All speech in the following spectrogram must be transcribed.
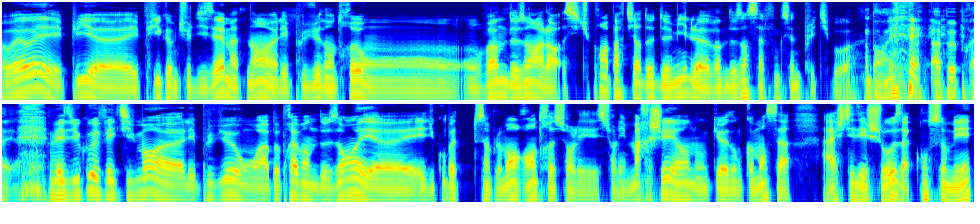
Ouais, ouais. Et puis euh, et puis, comme tu le disais, maintenant, euh, les plus vieux d'entre eux ont, ont, 22 ans. Alors, si tu prends à partir de 2000, 22 euh, ans, ça fonctionne plus, Thibaut. Bon, à peu près. Mais du coup, effectivement, les plus vieux ont à peu près 22 ans et, et du coup, bah, tout simplement, rentrent sur les, sur les marchés. Hein, donc, donc, commencent à, à, acheter des choses, à consommer.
